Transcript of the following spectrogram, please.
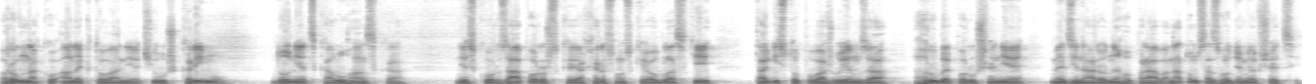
Rovnako anektovanie či už Krymu, Donecka, Luhanska, neskôr Záporožskej a Chersonskej oblasti takisto považujem za hrubé porušenie medzinárodného práva. Na tom sa zhodneme všetci.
